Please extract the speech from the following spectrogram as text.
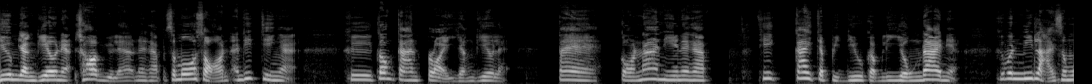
ยืมอย่างเดียวเนี่ยชอบอยู่แล้วนะครับสโมสรอันที่จริงอะคือต้องการปล่อยอย่างเดียวแหละ แต่ก่อนหน้านี้นะครับ ที่ใกล้จะปิดดีลกับลียงได้เนี่ย คือมันมีหลายสโม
